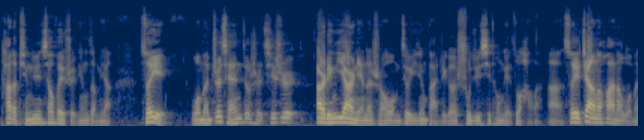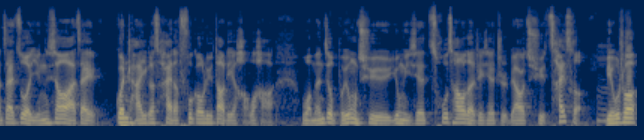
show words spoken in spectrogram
他的平均消费水平怎么样。所以我们之前就是，其实二零一二年的时候，我们就已经把这个数据系统给做好了啊。所以这样的话呢，我们在做营销啊，在观察一个菜的复购率到底好不好，我们就不用去用一些粗糙的这些指标去猜测。比如说，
